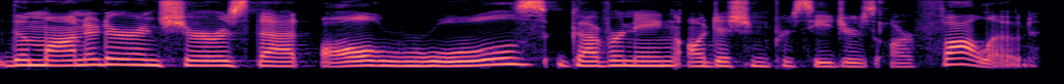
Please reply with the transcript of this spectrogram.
the monitor ensures that all rules governing audition procedures are followed.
